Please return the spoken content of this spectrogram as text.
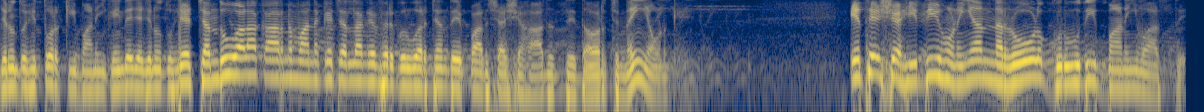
ਜਿਹਨੂੰ ਤੁਸੀਂ ਤੁਰਕੀ ਬਾਣੀ ਕਹਿੰਦੇ ਜੇ, ਜਿਹਨੂੰ ਤੁਸੀਂ ਇਹ ਚੰਦੂ ਵਾਲਾ ਕਾਰਨ ਮੰਨ ਕੇ ਚੱਲਾਂਗੇ, ਫਿਰ ਗੁਰੂ ਅਰਜਨ ਦੇਵ ਪਾਤਸ਼ਾਹ ਸ਼ਹਾਦਤ ਦੇ ਦੌਰ 'ਚ ਨਹੀਂ ਆਉਣਗੇ। ਇੱਥੇ ਸ਼ਹੀਦੀ ਹੋਣੀ ਆ ਨਰੋਲ ਗੁਰੂ ਦੀ ਬਾਣੀ ਵਾਸਤੇ।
